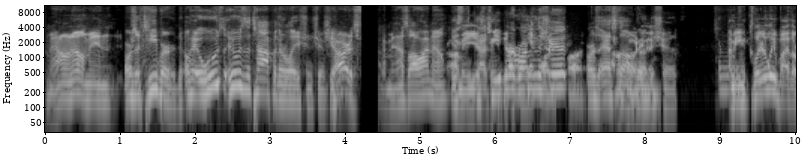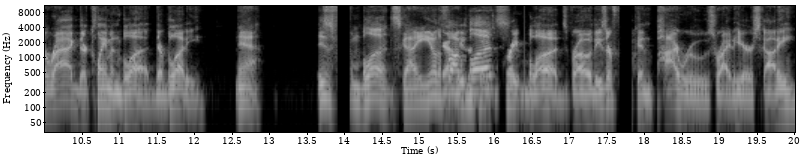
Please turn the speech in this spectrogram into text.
I mean, I don't know. I mean, or is it T Bird? Okay, who's who's the top in the relationship? she hard as. F- I mean, that's all I know. I Is, mean, yeah, is T Bird running the shit, or is S Dog running the shit? I mean, clearly by the rag, they're claiming blood. They're bloody. Yeah. These are fucking bloods, Scotty. You know the Yeah, fucking these are some bloods? straight bloods, bro. These are fucking Pirus right here, Scotty.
